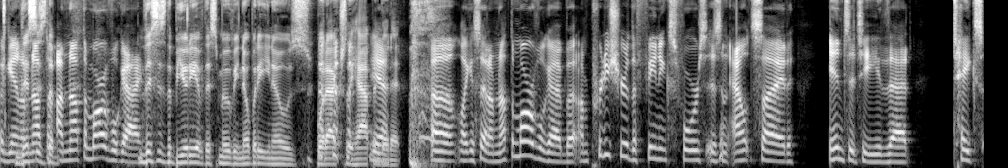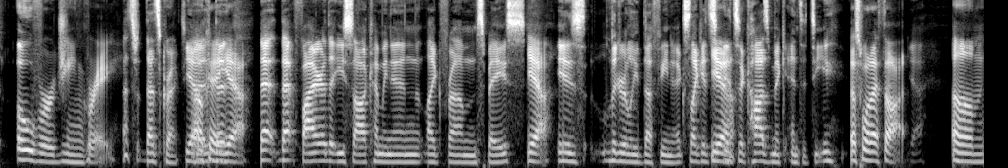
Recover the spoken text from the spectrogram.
again, This I'm not the, the- I'm not the Marvel guy. This is the beauty of this movie. Nobody knows what actually happened Yeah. in it. um, like I said, I'm not the Marvel guy, but I'm pretty sure the Phoenix Force is an outside entity that takes over Jean Grey. That's that's correct. Yeah. Okay, the- yeah. That that fire that you saw coming in like from space Yeah, is literally the Phoenix. Like it's Yeah. it's a cosmic entity. that's what I thought. Yeah. Um,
